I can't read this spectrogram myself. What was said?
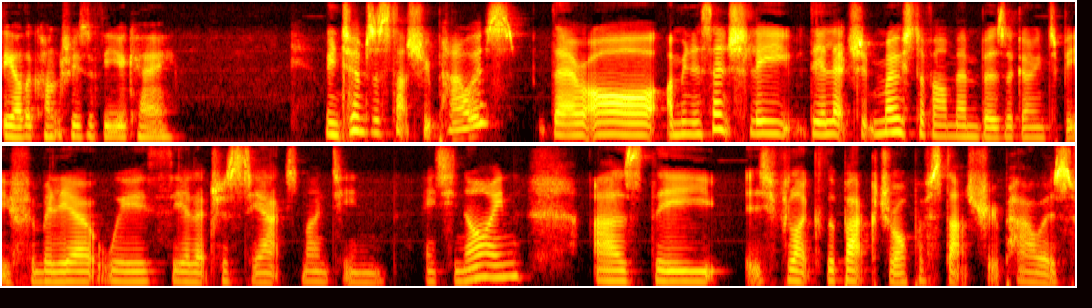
the other countries of the UK? In terms of statutory powers, there are, I mean, essentially, the electric, most of our members are going to be familiar with the Electricity Act 1989 as the, if you like, the backdrop of statutory powers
